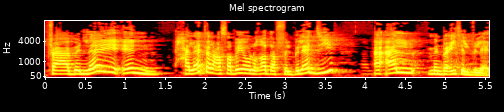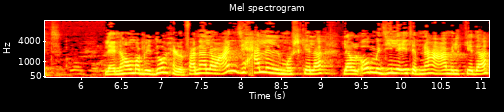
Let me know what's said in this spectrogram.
فبنلاقي إن حالات العصبية والغضب في البلاد دي أقل من بقية البلاد. لأن هما بيدوهم حلول. فانا لو عندي حل للمشكلة لو الام دي لقيت ابنها عامل كده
